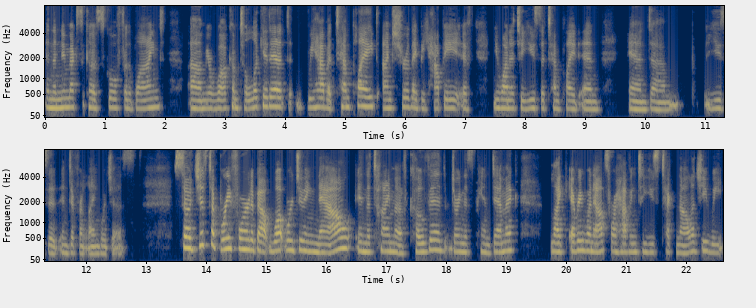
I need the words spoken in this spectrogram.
in the New Mexico School for the Blind. Um, you're welcome to look at it. We have a template. I'm sure they'd be happy if you wanted to use the template and, and um, use it in different languages. So just a brief word about what we're doing now in the time of COVID during this pandemic. Like everyone else, we're having to use technology. We,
